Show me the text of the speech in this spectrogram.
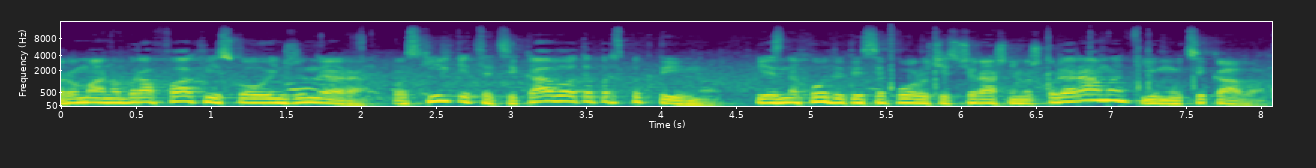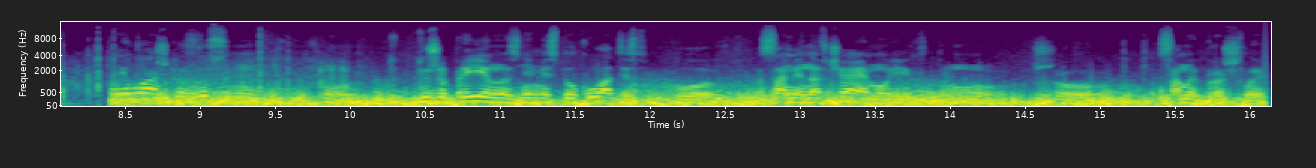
Роман обрав фах військового інженера, оскільки це цікаво та перспективно. І знаходитися поруч із вчорашніми школярами йому цікаво. Не важко, зовсім ну, дуже приємно з ними спілкуватися, бо самі навчаємо їх, тому що самі пройшли.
